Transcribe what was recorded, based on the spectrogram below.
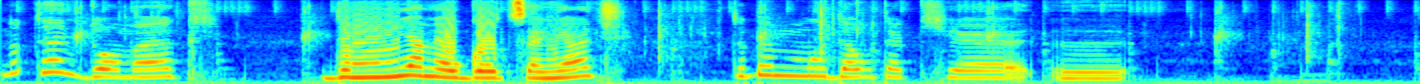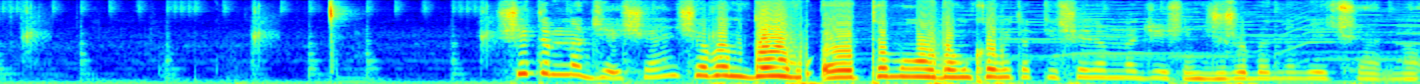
No ten domek, gdybym ja miał go oceniać, to bym mu dał takie... Y, 7 na 10. Ja bym dał e, temu domkowi takie 7 na 10, żeby, no wiecie, no.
